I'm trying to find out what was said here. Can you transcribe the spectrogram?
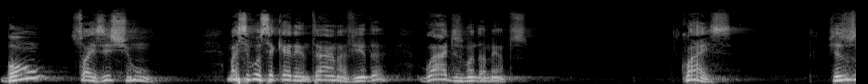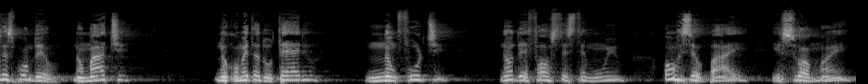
Bom só existe um. Mas se você quer entrar na vida, guarde os mandamentos. Quais? Jesus respondeu: Não mate, não cometa adultério, não furte, não dê falso testemunho, honre seu pai e sua mãe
